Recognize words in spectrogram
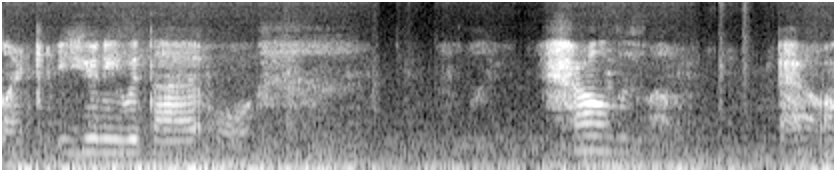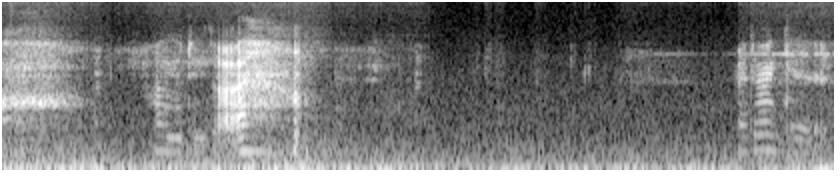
Like uni with that or how the fuck how how you do that I don't get it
